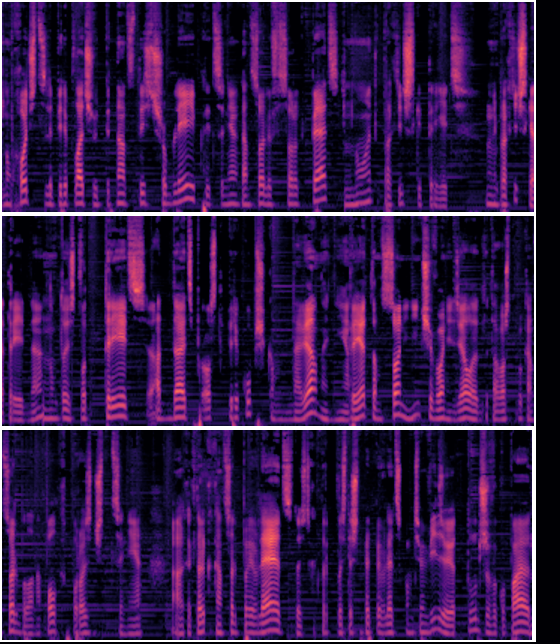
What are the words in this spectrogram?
ну, хочется ли переплачивать 15 тысяч рублей при цене консоли в 45? Ну, это практически треть. Ну, не практически, а треть, да? Ну, то есть вот треть отдать просто перекупщикам, наверное, нет. При этом Sony ничего не делает для того, чтобы консоль была на полках по розничной цене. А как только консоль появляется, то есть как только PlayStation 5 появляется в каком-то видео, ее тут же выкупают.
